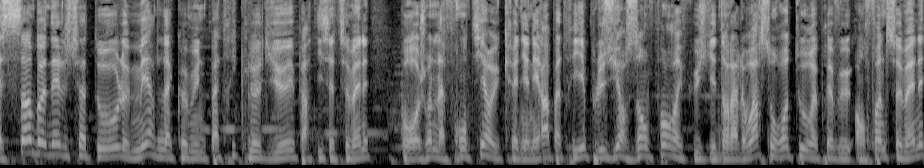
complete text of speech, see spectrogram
Saint-Bonnet-le-Château. Le maire de la commune, Patrick Ledieu, est parti cette semaine pour rejoindre la frontière ukrainienne et rapatrier plusieurs enfants réfugiés dans la Loire. Son retour est prévu en fin de semaine.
